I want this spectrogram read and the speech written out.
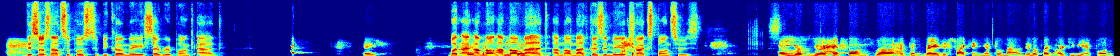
this was not supposed to become a cyberpunk ad, Hey, but I, I'm not. I'm be not good. mad. I'm not mad because it may attract sponsors. Hey, your your headphones uh, have been very distracting until now. They look like RGB headphones,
